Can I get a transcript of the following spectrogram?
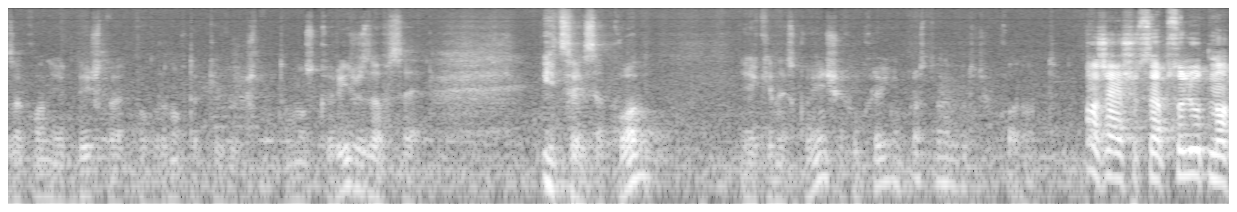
закон як дійшло, як повернув, так і вийшло. Тому, скоріш за все, і цей закон, як і низку інших, в Україні просто не будуть виконувати. Вважаю, що це абсолютно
